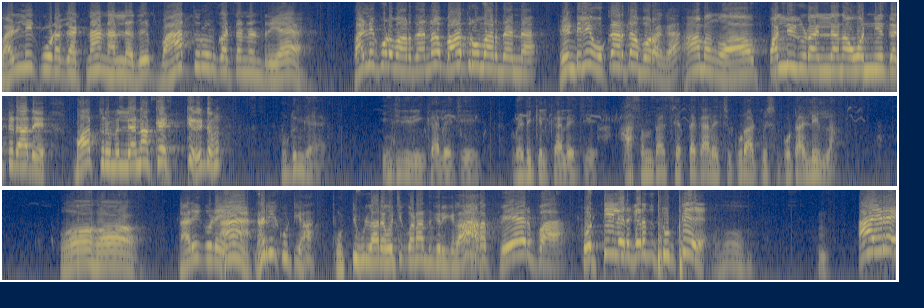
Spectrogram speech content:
பள்ளிக்கூடம் கட்டினா நல்லது பாத்ரூம் கட்டணுன்றிய பள்ளிக்கூடமா இருந்தா என்ன? பாத்ரூமா இருந்தா என்ன? ரெண்டுலயும் உட்காரத்தான் போறாங்க. ஆமாங்க. பள்ளிக்கூடம் இல்லைன்னா ஒன்னியும் கட்டிடாது. பாத்ரூம் இல்லைன்னா கெட்டிடும். கொடுங்க. இன்ஜினியரிங் காலேஜ் மெடிக்கல் காலேஜ் அசந்தா செத்த காலேஜ் கூட அட்மிஷன் போட்டு அள்ளிடலாம். ஓஹோ. நரிக்குடி. நரி குட்டியா பொட்டி உள்ளார வச்சு கொண்டாந்துக்கிறீங்களா? அட பேருப்பா. பொட்டியில இருக்கிறது துட்டு. ஆயிரு.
